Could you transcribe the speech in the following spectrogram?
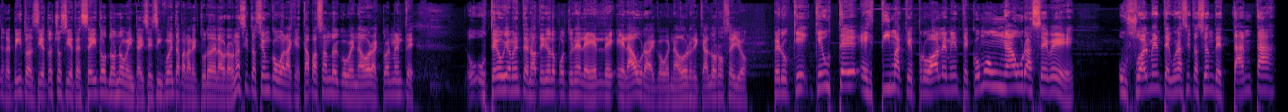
repito, al 787-622-9650 para la lectura de la hora. Una situación como la que está pasando el gobernador actualmente. Usted obviamente no ha tenido la oportunidad de leerle el aura al gobernador Ricardo Rosselló, pero ¿qué, qué usted estima que probablemente, cómo un aura se ve usualmente en una situación de tanta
